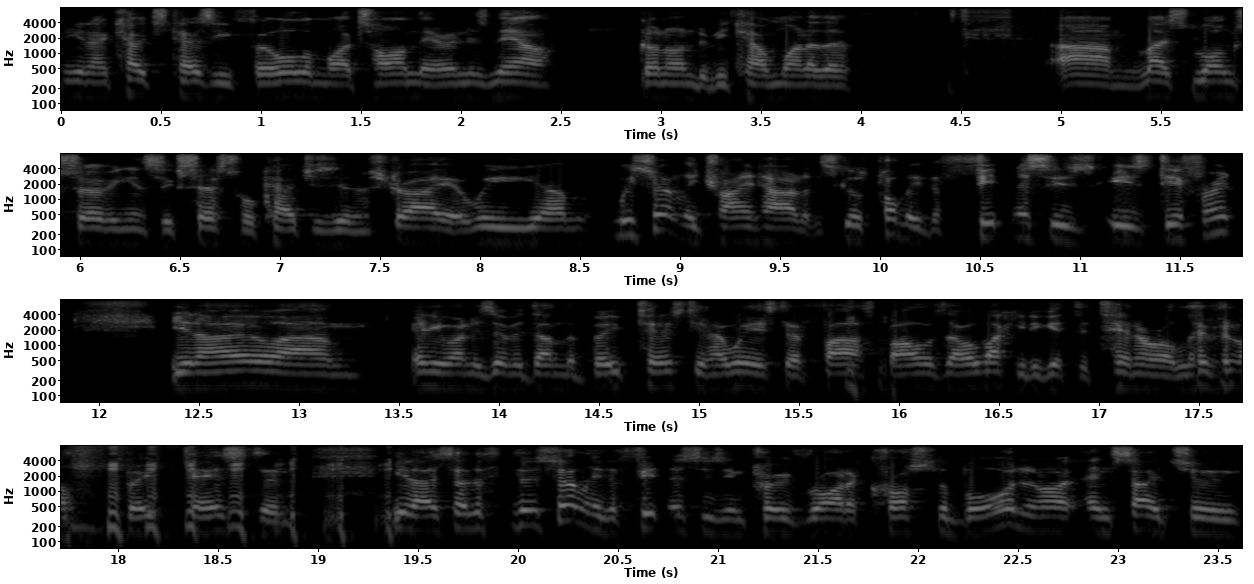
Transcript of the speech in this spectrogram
you know coached Tassie for all of my time there, and has now gone on to become one of the um, most long-serving and successful coaches in Australia. We um, we certainly trained hard at the skills. Probably the fitness is is different. You know, um, anyone who's ever done the beep test, you know, we used to have fast bowlers. They were lucky to get to ten or eleven on the beep test, and you know, so the, the, certainly the fitness has improved right across the board, and I, and so too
